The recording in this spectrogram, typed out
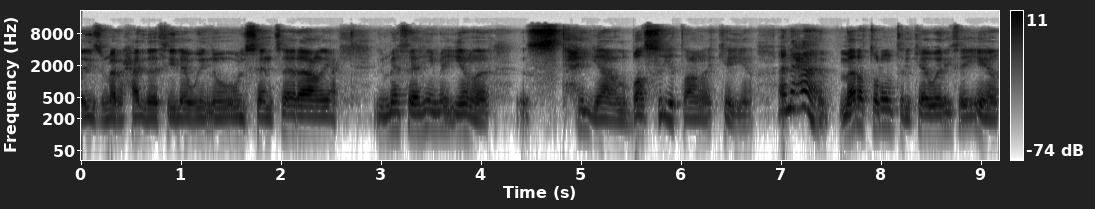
يزمر حل ثلاوين ولسان ترى يعني المفاهيم هي السطحية البسيطة كي أنا عام مرة طرونت الكوارث هي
